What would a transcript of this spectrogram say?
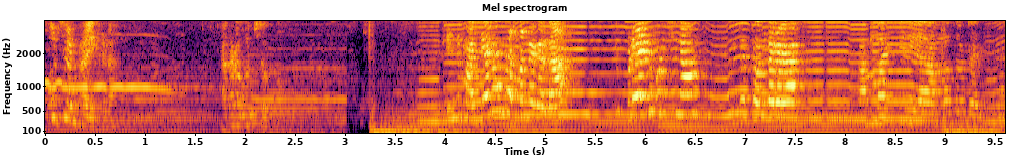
కూర్చుంట్రా ఇక్కడ. అక్కడ కూర్చో. నిన్ను మధ్యాహ్నం రమ్మన్నా కదా? ఇప్పుడే ఎందుకు వచ్చినావు? ఇంత తొందరగా? అమ్మ వచ్చింది కదా అమ్మతో వచ్చింది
